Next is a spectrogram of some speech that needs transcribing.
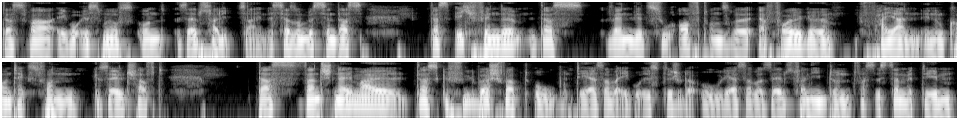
das war Egoismus und Selbstverliebtsein. Ist ja so ein bisschen das, dass ich finde, dass wenn wir zu oft unsere Erfolge feiern in einem Kontext von Gesellschaft, dass dann schnell mal das Gefühl überschwappt, oh, der ist aber egoistisch oder oh, der ist aber selbstverliebt und was ist denn mit dem?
